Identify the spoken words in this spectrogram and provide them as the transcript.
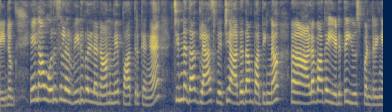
வேண்டும். ஏன்னா ஒரு சிலர் வீடுகளில் நானுமே பார்த்துருக்கேங்க சின்னதாக கிளாஸ் வச்சு அதை தான் பார்த்தீங்கன்னா அளவாக எடுத்து யூஸ் பண்ணுறீங்க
